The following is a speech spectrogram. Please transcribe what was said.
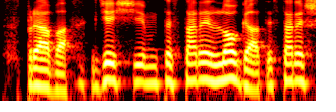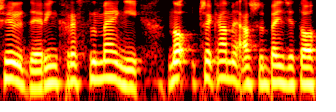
sprawa. Gdzieś te stare loga, te stare szyldy, ring WrestleMania. No czekamy aż będzie to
